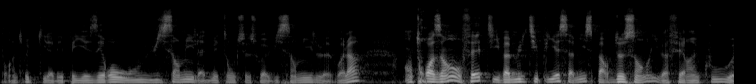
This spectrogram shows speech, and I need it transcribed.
pour un truc qu'il avait payé 0 ou 800 000, admettons que ce soit 800 000, voilà. En trois ans, en fait, il va multiplier sa mise par 200, il va faire un coup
